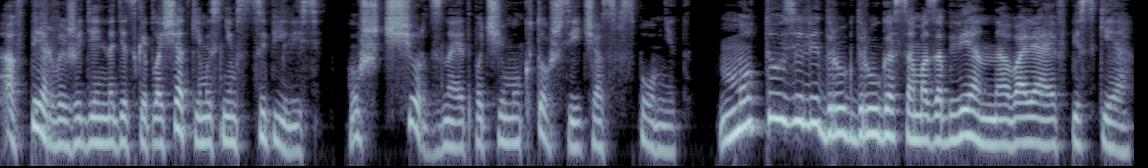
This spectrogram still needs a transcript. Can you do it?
А в первый же день на детской площадке мы с ним сцепились. Уж черт знает почему, кто ж сейчас вспомнит. Мутузили друг друга самозабвенно, валяя в песке,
